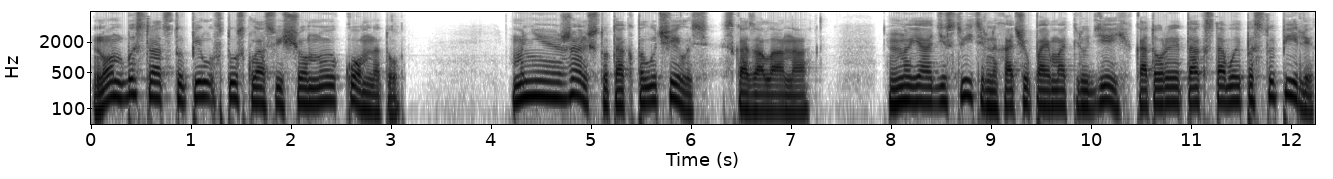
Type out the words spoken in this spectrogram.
но он быстро отступил в тускло освещенную комнату. Мне жаль, что так получилось, сказала она. Но я действительно хочу поймать людей, которые так с тобой поступили.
